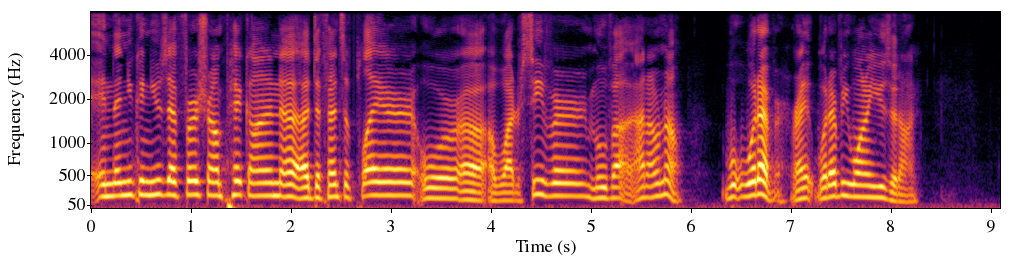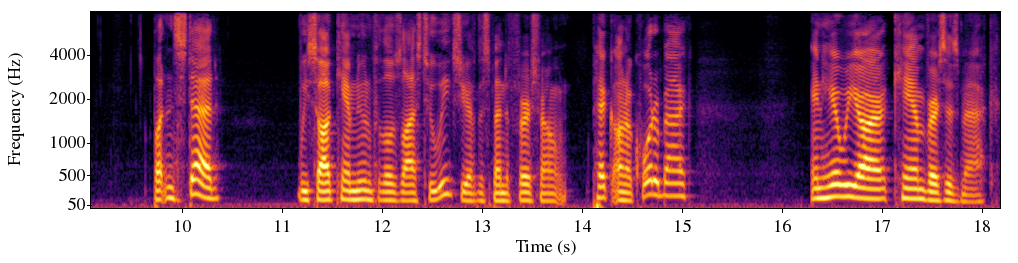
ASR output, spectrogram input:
and then you can use that first round pick on a, defensive player or a, a, wide receiver, move out. I don't know. W- whatever, right? Whatever you want to use it on. But instead, we saw Cam Newton for those last two weeks. You have to spend a first round pick on a quarterback. And here we are, Cam versus Mac.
